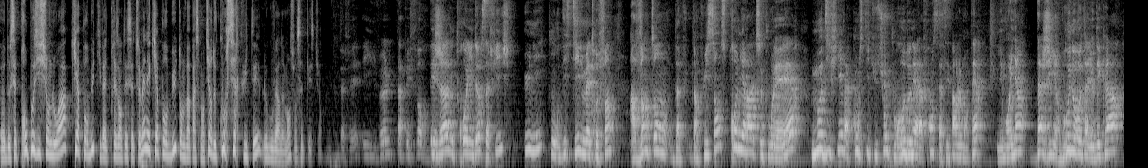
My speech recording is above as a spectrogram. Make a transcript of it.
euh, cette proposition de loi qui a pour but, qui va être présentée cette semaine, et qui a pour but, on ne va pas se mentir, de court-circuiter le gouvernement sur cette question. Tout à fait. Et ils veulent taper fort. Déjà, les trois leaders s'affichent unis pour, disent-ils, mettre fin à 20 ans d'impuissance. Premier axe pour les LR, modifier la Constitution pour redonner à la France et à ses parlementaires les moyens d'agir. Bruno Retailleau déclare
